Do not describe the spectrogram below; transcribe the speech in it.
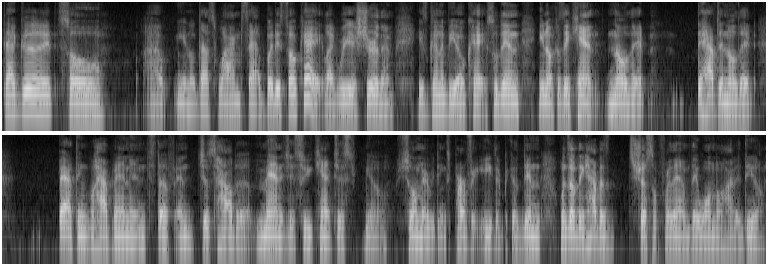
that good, so I, you know, that's why I'm sad. But it's okay. Like reassure them, it's gonna be okay. So then, you know, because they can't know that, they have to know that bad things will happen and stuff, and just how to manage it. So you can't just, you know, show them everything's perfect either, because then when something happens stressful for them, they won't know how to deal.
